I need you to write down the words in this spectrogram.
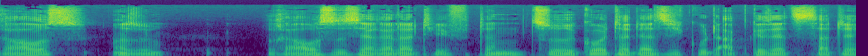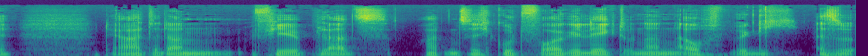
raus. Also raus ist ja relativ. Dann zu Rigotta, der sich gut abgesetzt hatte. Der hatte dann viel Platz, hatten sich gut vorgelegt und dann auch wirklich, also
